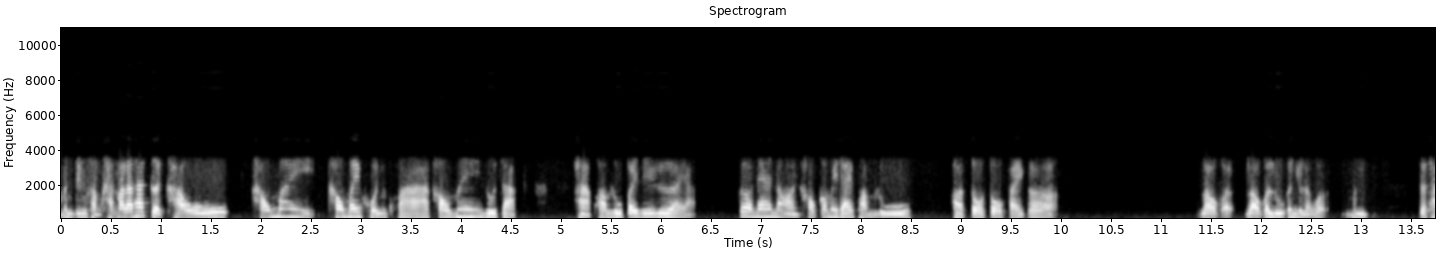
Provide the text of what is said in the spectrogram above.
มันจึงสำคัญมากแล้วถ้าเกิดเขาเขาไม่เขาไม่ค้นคว้า เขาไม่รู้จักหาความรู้ไปเรื่อยๆอะก็แน่นอนเขาก็ไม่ได้ความรู้ พอโตโตไปก็ เราก็เราก็รู้กันอยู่แล้วว่า มัน จะท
